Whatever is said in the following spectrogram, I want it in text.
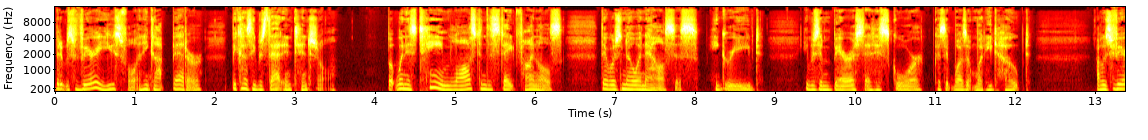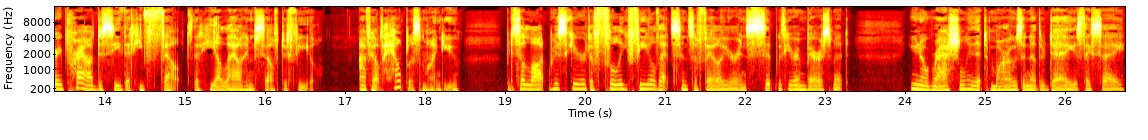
but it was very useful and he got better because he was that intentional. But when his team lost in the state finals, there was no analysis. He grieved. He was embarrassed at his score because it wasn't what he'd hoped. I was very proud to see that he felt, that he allowed himself to feel. I felt helpless, mind you, but it's a lot riskier to fully feel that sense of failure and sit with your embarrassment you know rationally that tomorrow is another day, as they say.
